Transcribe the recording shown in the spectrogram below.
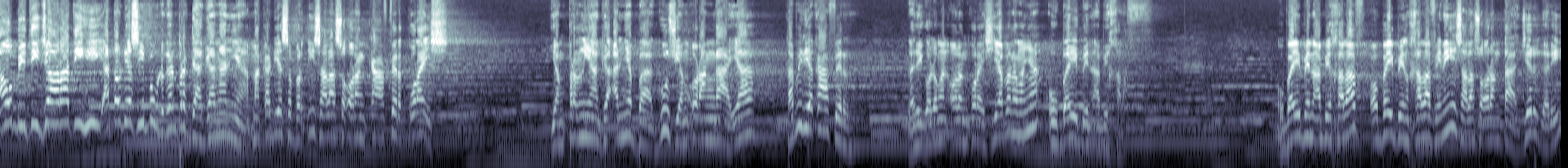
Au atau dia sibuk dengan perdagangannya, maka dia seperti salah seorang kafir Quraisy yang perniagaannya bagus, yang orang kaya, tapi dia kafir dari golongan orang Quraisy. Siapa namanya? Ubay bin Abi Khalaf. Ubay bin Abi Khalaf, Ubay bin Khalaf ini salah seorang tajir dari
